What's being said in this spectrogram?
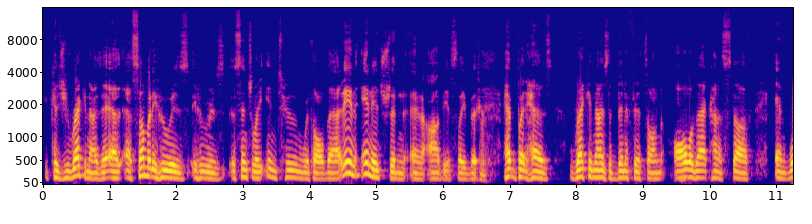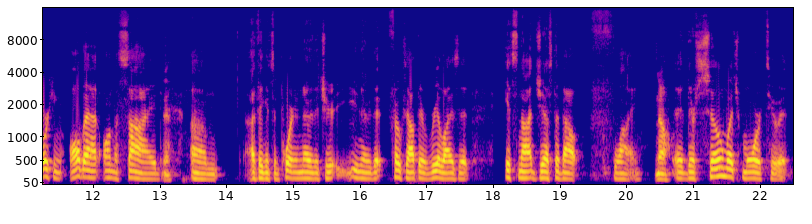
because you recognize it as, as somebody who is who is essentially in tune with all that and, and interested in, and obviously but ha, but has recognized the benefits on all of that kind of stuff and working all that on the side um, I think it's important to know that you're you know that folks out there realize that it's not just about flying No, Uh, there's so much more to it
